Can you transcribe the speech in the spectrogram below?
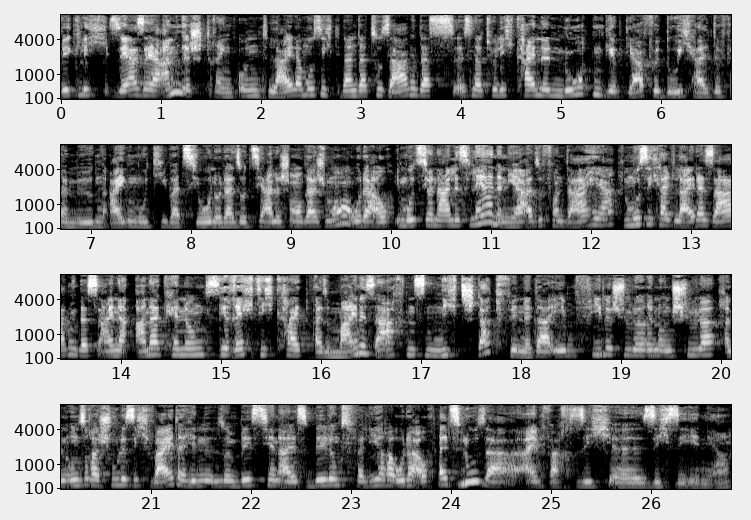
wirklich sehr, sehr angestrengt. Und leider muss ich dann dazu sagen, dass es natürlich keine Noten gibt, ja, für Durchhaltevermögen, Eigenmotivation oder soziales Engagement Engagement oder auch emotionales Lernen. Ja, also von daher muss ich halt leider sagen, dass eine Anerkennungsgerechtigkeit, also meines Erachtens nicht stattfindet, da eben viele Schülerinnen und Schüler an unserer Schule sich weiterhin so ein bisschen als Bildungsverlierer oder auch als Loser einfach sich, äh, sich sehen, ja.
